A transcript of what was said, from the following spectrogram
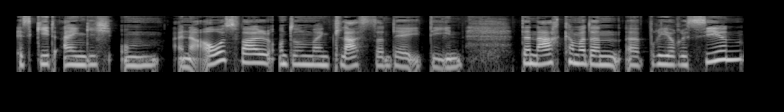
es geht eigentlich um eine Auswahl und um ein Clustern der Ideen. Danach kann man dann äh, priorisieren,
